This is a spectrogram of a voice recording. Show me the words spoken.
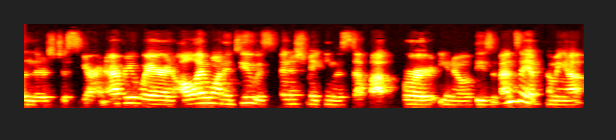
and there's just yarn everywhere. And all I want to do is finish making the stuff up for, you know, these events I have coming up.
